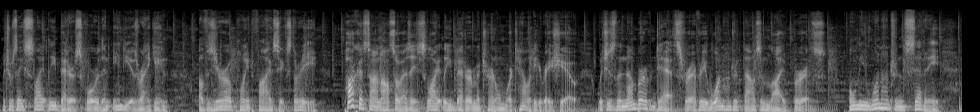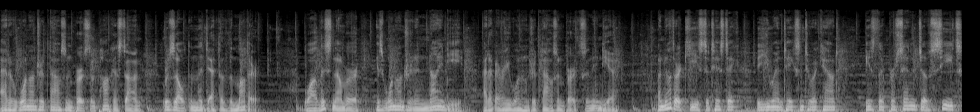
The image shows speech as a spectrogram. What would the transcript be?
which was a slightly better score than India's ranking of 0.563. Pakistan also has a slightly better maternal mortality ratio, which is the number of deaths for every 100,000 live births. Only 170 out of 100,000 births in Pakistan result in the death of the mother, while this number is 190 out of every 100,000 births in India. Another key statistic the UN takes into account is the percentage of seats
